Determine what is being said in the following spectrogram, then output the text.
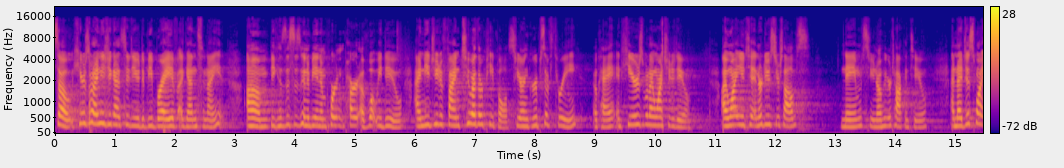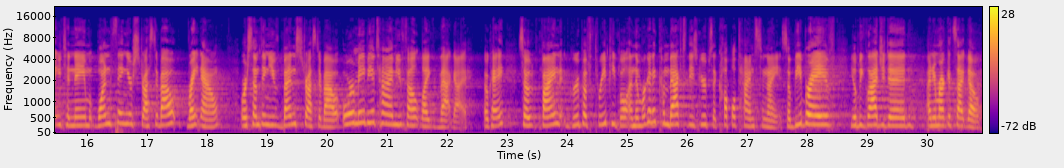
So here's what I need you guys to do to be brave again tonight, um, because this is going to be an important part of what we do. I need you to find two other people. So you're in groups of three, okay? And here's what I want you to do I want you to introduce yourselves, names, so you know who you're talking to. And I just want you to name one thing you're stressed about right now, or something you've been stressed about, or maybe a time you felt like that guy, okay? So find a group of three people, and then we're gonna come back to these groups a couple times tonight. So be brave, You'll be glad you did. On your market set, go.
